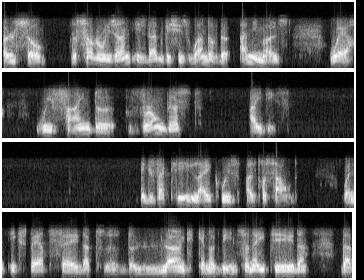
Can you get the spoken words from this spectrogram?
also, the third reason is that this is one of the animals where we find the wrongest ideas. Exactly like with ultrasound, when experts say that uh, the lung cannot be insonated, that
